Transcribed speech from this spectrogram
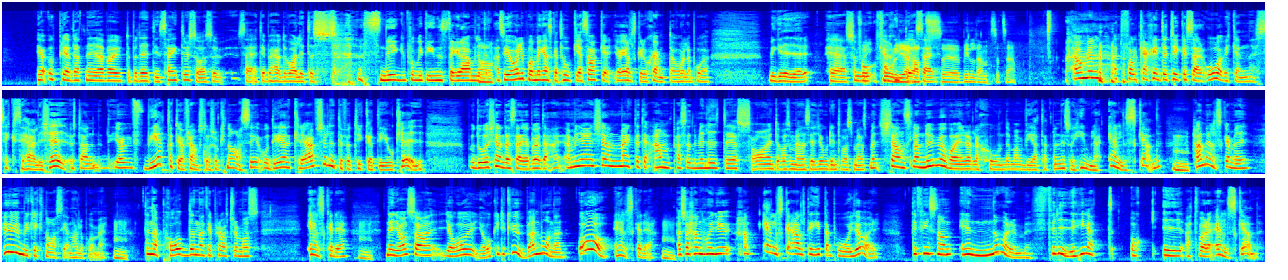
jag upplevde att när jag var ute på dejtingsajter och så, så, så här, att jag behövde vara lite snygg på mitt Instagram. Lite, ja. Alltså jag håller på med ganska tokiga saker. Jag älskar att skämta och hålla på med grejer. Eh, som så, så att säga. Ja, men att folk kanske inte tycker så här, åh vilken sexig härlig tjej. Utan jag vet att jag framstår så knasig och det krävs ju lite för att tycka att det är okej. Och då kände jag så här, jag började, ja, men jag kände, märkte att jag anpassade mig lite, jag sa inte vad som helst, jag gjorde inte vad som helst. Men känslan nu att vara i en relation där man vet att man är så himla älskad. Mm. Han älskar mig, hur mycket knas jag än håller på med. Mm. Den här podden, att jag pratar om oss, älskar det. När jag sa, jag, jag åker till Kuba en månad, åh, älskar det. Alltså han har ju, han älskar allt det hitta på och gör. Det finns någon enorm frihet och i att vara älskad.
